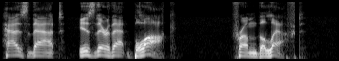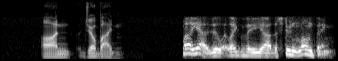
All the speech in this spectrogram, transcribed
Has that, is there that block from the left on Joe Biden? Well, yeah, like the uh, the student loan thing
